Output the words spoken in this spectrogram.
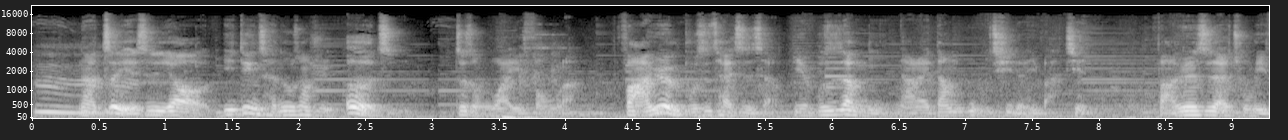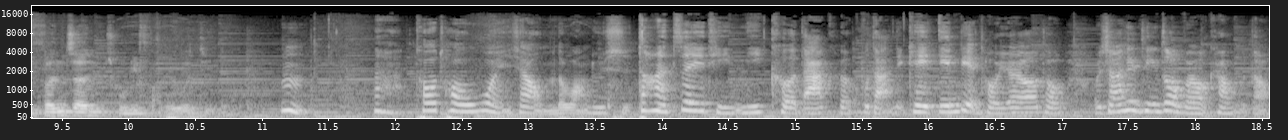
嗯，那这也是要一定程度上去遏制这种歪风了。法院不是菜市场，也不是让你拿来当武器的一把剑，法院是来处理纷争、处理法律问题的。那偷偷问一下我们的王律师，当然这一题你可答可不答，你可以点点头、摇摇头。我相信听众朋友看不到。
